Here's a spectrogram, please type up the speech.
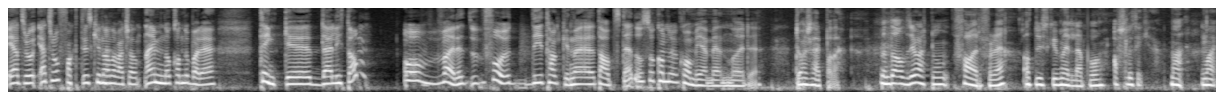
jeg tror, jeg tror faktisk hun hadde vært sånn Nei, men nå kan du bare tenke deg litt om. Og være, få ut de tankene et annet sted, og så kan du komme hjem igjen når du har skjerpa det. Men det har aldri vært noen fare for det? At du skulle melde deg på? Absolutt ikke. Nei. Nei.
